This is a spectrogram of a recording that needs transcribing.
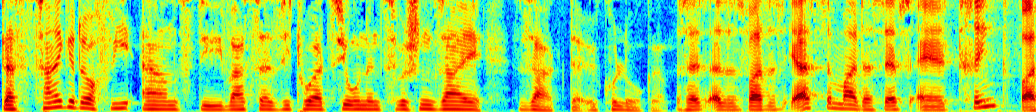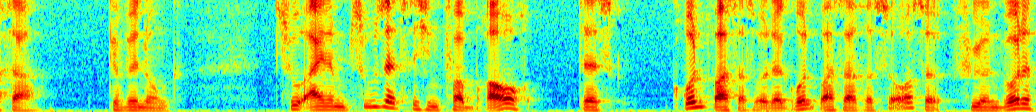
Das zeige doch, wie ernst die Wassersituation inzwischen sei, sagt der Ökologe. Das heißt also, es war das erste Mal, dass selbst eine Trinkwassergewinnung zu einem zusätzlichen Verbrauch des Grundwassers oder der Grundwasserressource führen würde,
